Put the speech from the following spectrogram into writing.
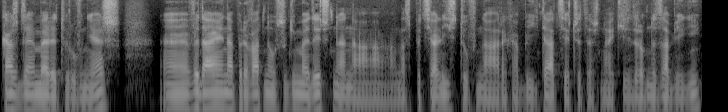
każdy emeryt również, e, wydaje na prywatne usługi medyczne, na, na specjalistów, na rehabilitację, czy też na jakieś drobne zabiegi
